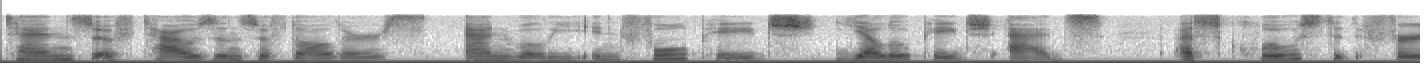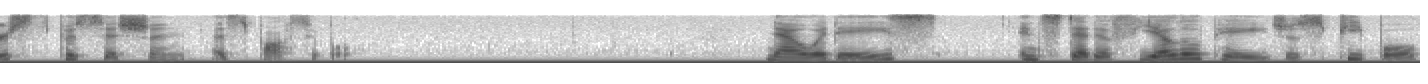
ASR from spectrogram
tens of thousands of dollars annually in full page, yellow page ads as close to the first position as possible. Nowadays, instead of yellow pages people,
